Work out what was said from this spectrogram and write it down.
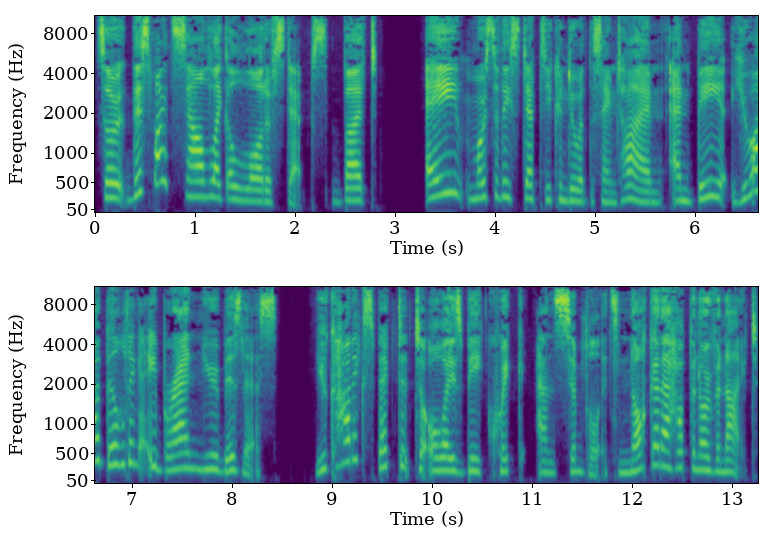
So this might sound like a lot of steps, but A, most of these steps you can do at the same time. And B, you are building a brand new business. You can't expect it to always be quick and simple. It's not going to happen overnight.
